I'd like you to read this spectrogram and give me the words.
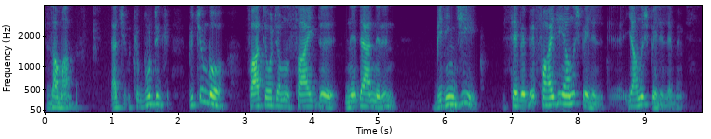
zaman yani çünkü buradaki bütün bu Fatih hocamın saydığı nedenlerin birinci sebebi faizi yanlış belir yanlış belirlememiz.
